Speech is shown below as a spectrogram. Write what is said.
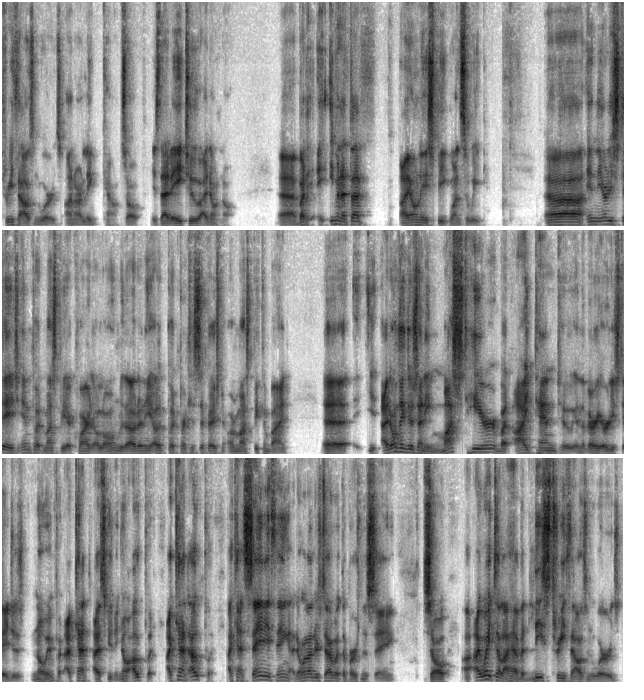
3,000 words on our LingQ count. So is that A2? I don't know. Uh, but even at that, I only speak once a week. Uh, in the early stage, input must be acquired alone without any output participation or must be combined. Uh, I don't think there's any must here, but I tend to, in the very early stages, no input. I can't, uh, excuse me, no output. I can't output. I can't say anything. I don't understand what the person is saying. So uh, I wait till I have at least 3,000 words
